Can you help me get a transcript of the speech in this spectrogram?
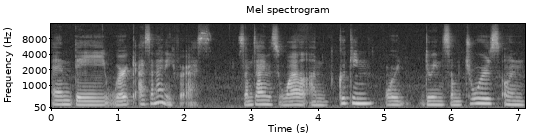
and they work as a nanny for us. Sometimes while I'm cooking or doing some chores on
